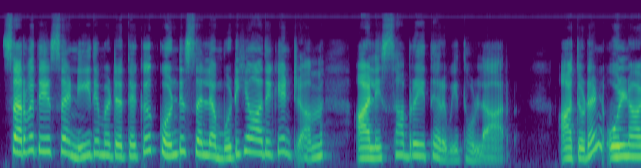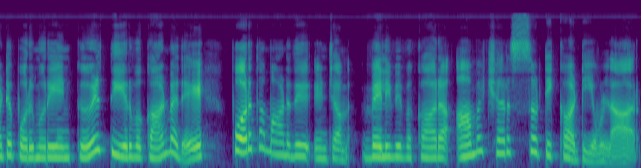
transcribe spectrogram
சர்வதேச நீதிமன்றத்துக்கு கொண்டு செல்ல முடியாது என்றும் அலி சப்ரி தெரிவித்துள்ளார். அத்துடன் உள்நாட்டு பொறிமுறையின் கீழ் தீர்வு காண்பதே பொருத்தமானது என்றும் வெளிவிவகார அமைச்சர் சுட்டிக்காட்டியுள்ளார்.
